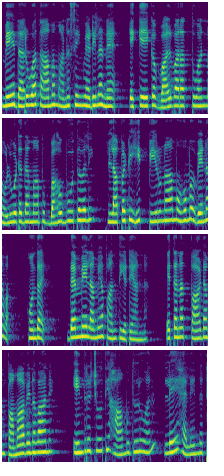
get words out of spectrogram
මේ දරුවා තාම මනසින් වැඩිලා නෑ. එක එක වල්වරත්තුවන් ඔළුවට දමාපු බහුභූතවලින් ලපටි හිත් පීරුනාම ඔහොම වෙනවා. හොඳයි. දැන් මේ ළමයා පන්තියට යන්න. එතනත් පාඩම් පමා වෙනවානේ. ඉන්ද්‍රජෝති හාමුදුරුවන් ලේ හැලෙන්නට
